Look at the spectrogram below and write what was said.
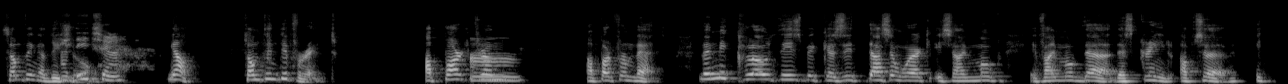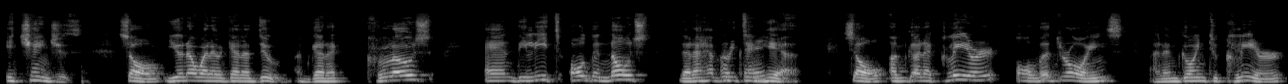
Something additional. Additional. Yeah, something different. Apart from Um, apart from that. Let me close this because it doesn't work. If i move if i move the the screen observe it it changes. So you know what i'm gonna do. I'm gonna close and delete all the notes that i have written here. So i'm gonna clear all the drawings and i'm going to clear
